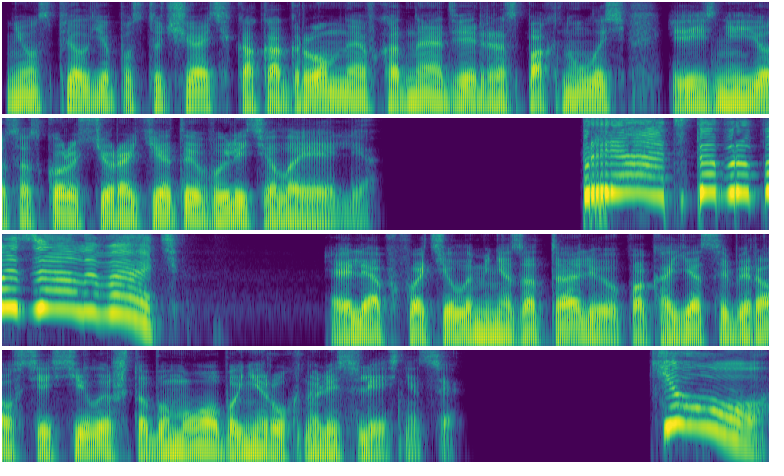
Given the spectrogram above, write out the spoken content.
Не успел я постучать, как огромная входная дверь распахнулась, и из нее со скоростью ракеты вылетела Элли. «Брат, добро пожаловать!» Элли обхватила меня за талию, пока я собирал все силы, чтобы мы оба не рухнули с лестницы. «Ё!»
